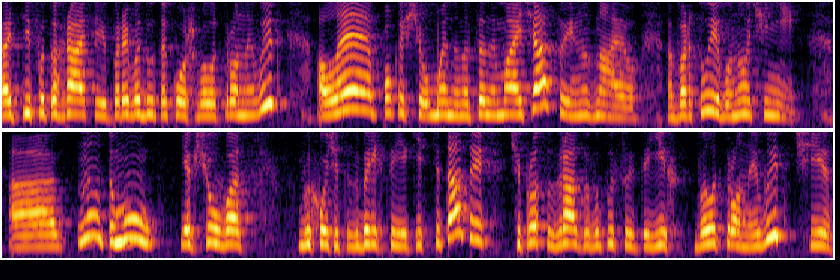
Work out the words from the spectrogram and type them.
е, ці фотографії переведу також в електронний вид, але поки що у мене на це немає часу і не знаю, вартує воно чи ні. Ну, тому, якщо у вас ви хочете зберігти якісь цитати, чи просто зразу виписуєте їх в електронний вид, чи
